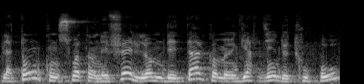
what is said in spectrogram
Platon conçoit en effet l'homme d'État comme un gardien de troupeau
